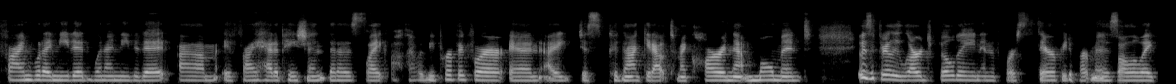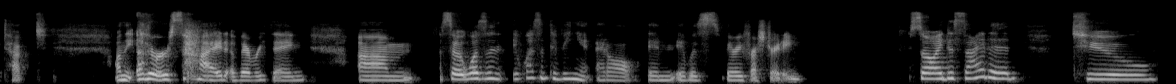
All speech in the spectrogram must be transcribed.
find what I needed when I needed it. Um, if I had a patient that I was like, oh, that would be perfect for her, and I just could not get out to my car in that moment. It was a fairly large building, and of course, the therapy department is all the way tucked on the other side of everything. Um, so it wasn't it wasn't convenient at all, and it was very frustrating. So I decided to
